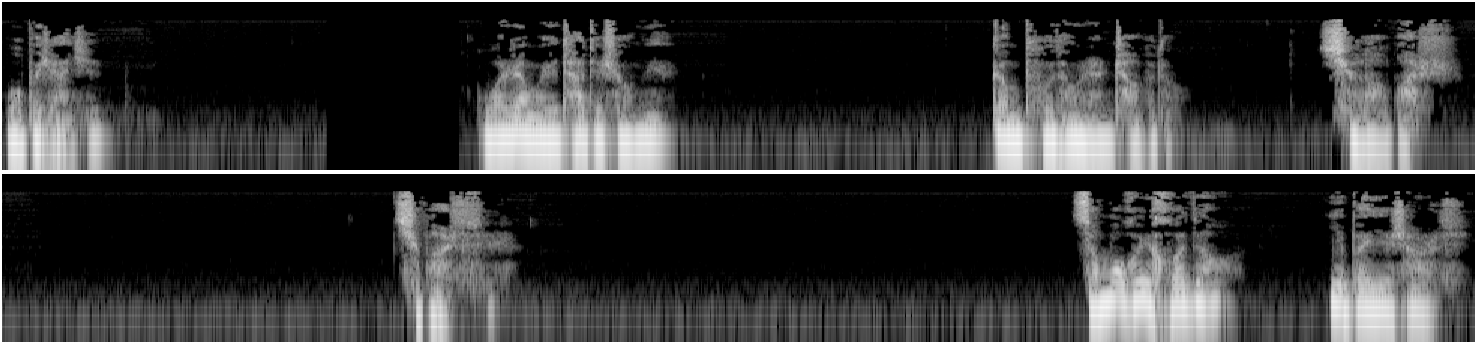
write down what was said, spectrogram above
我不相信。我认为他的寿命跟普通人差不多，七老八十，七八十岁，怎么会活到一百一十二岁？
